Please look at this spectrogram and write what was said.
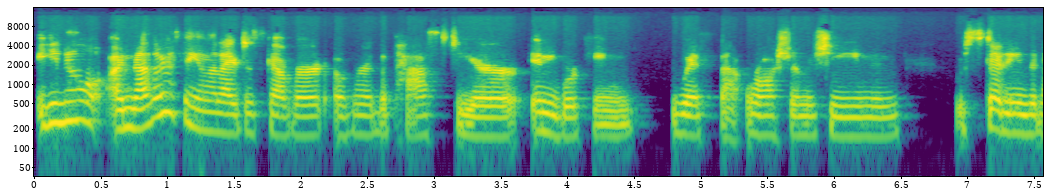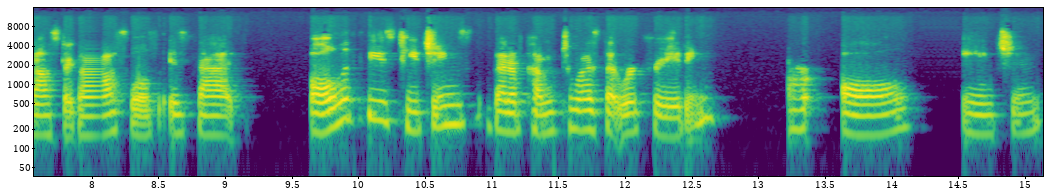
you know, another thing that I discovered over the past year in working with that Rasha machine and studying the Gnostic Gospels is that all of these teachings that have come to us that we're creating are all ancient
